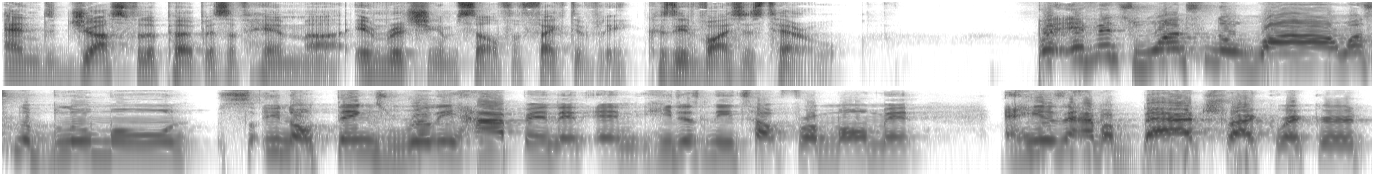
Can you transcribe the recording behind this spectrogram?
and just for the purpose of him uh, enriching himself effectively, because the advice is terrible. But if it's once in a while, once in a blue moon, you know, things really happen and, and he just needs help for a moment and he doesn't have a bad track record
